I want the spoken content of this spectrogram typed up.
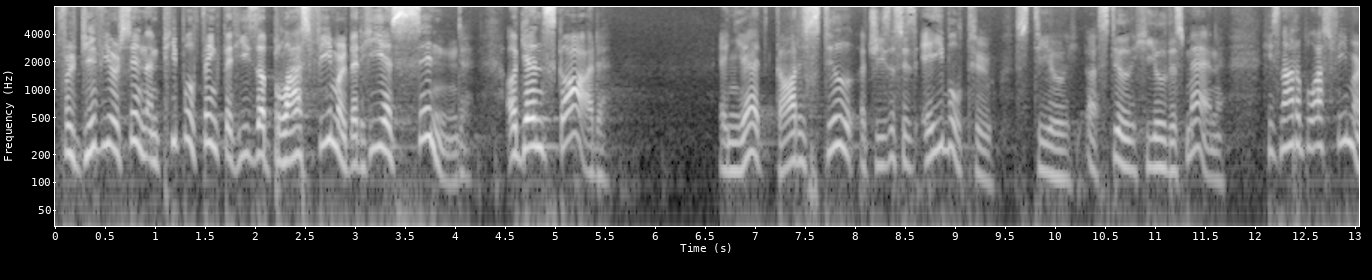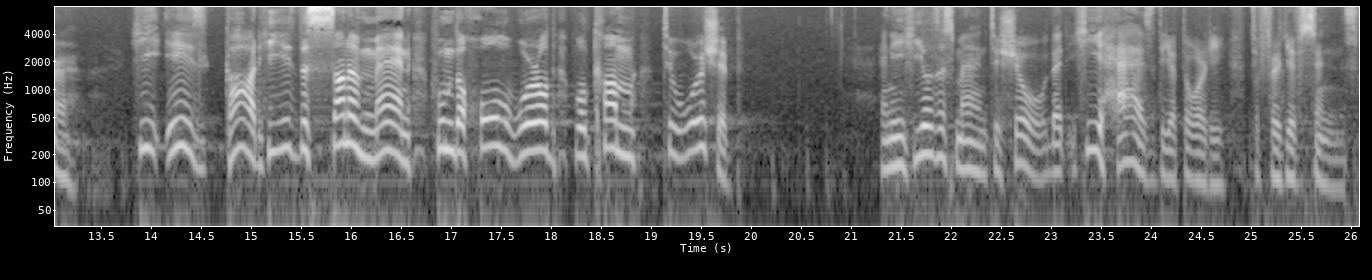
forgive your sin. And people think that he's a blasphemer, that he has sinned against God. And yet, God is still, Jesus is able to still, uh, still heal this man. He's not a blasphemer. He is God. He is the Son of Man, whom the whole world will come to worship. And he heals this man to show that he has the authority to forgive sins.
